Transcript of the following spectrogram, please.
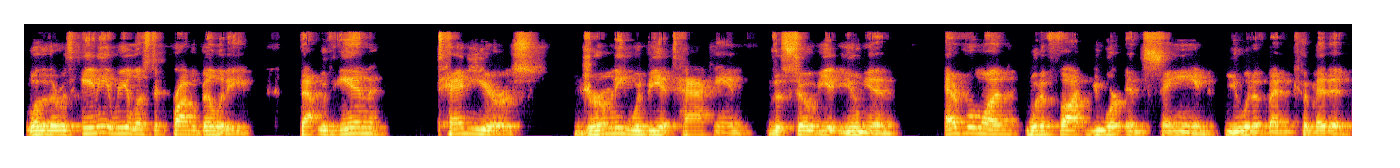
whether there was any realistic probability that within 10 years, Germany would be attacking the Soviet Union, everyone would have thought you were insane. You would have been committed.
